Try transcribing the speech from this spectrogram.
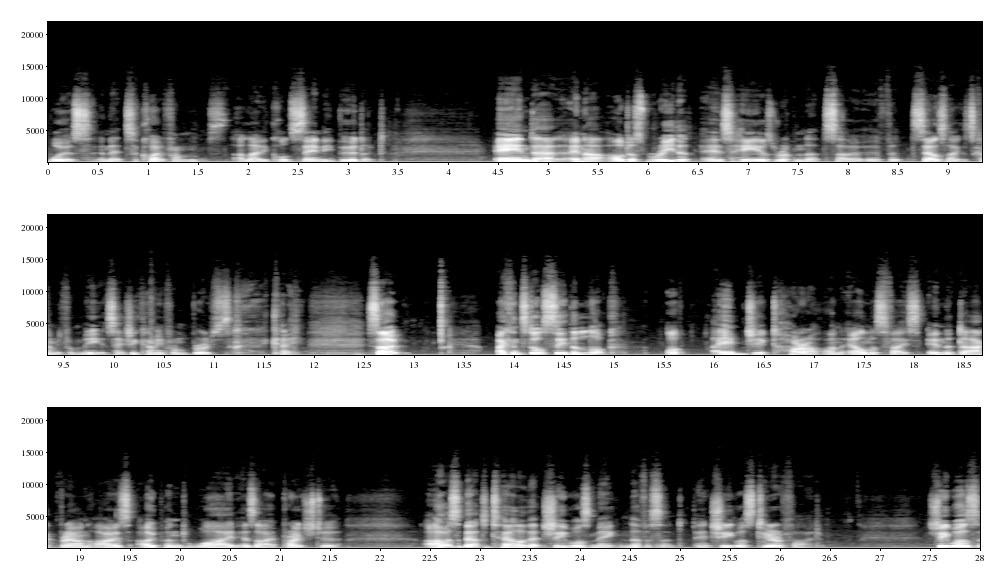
worse. And that's a quote from a lady called Sandy Burdick. And, uh, and I'll just read it as he has written it. So if it sounds like it's coming from me, it's actually coming from Bruce. okay. So I can still see the look abject horror on Alma's face, and the dark brown eyes opened wide as I approached her. I was about to tell her that she was magnificent, and she was terrified. She was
